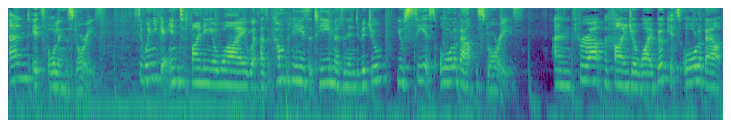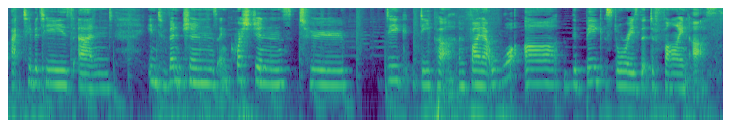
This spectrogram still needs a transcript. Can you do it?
And it's all in the stories. So when you get into finding your why as a company, as a team, as an individual, you'll see it's all about the stories. And throughout the Find Your Why book, it's all about activities and interventions and questions to dig deeper and find out what are the big stories that define us.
